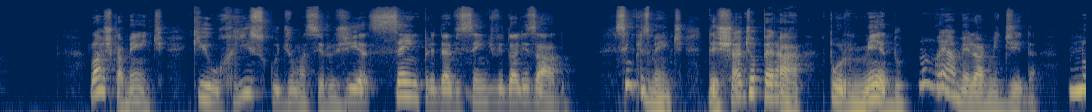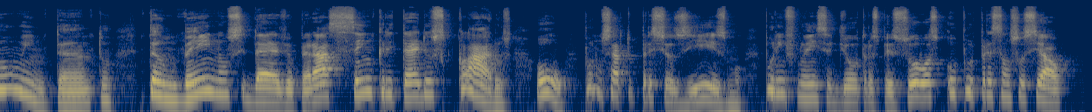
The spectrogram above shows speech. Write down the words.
Logicamente que o risco de uma cirurgia sempre deve ser individualizado. Simplesmente deixar de operar por medo não é a melhor medida. No entanto, também não se deve operar sem critérios claros ou por um certo preciosismo, por influência de outras pessoas ou por pressão social.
